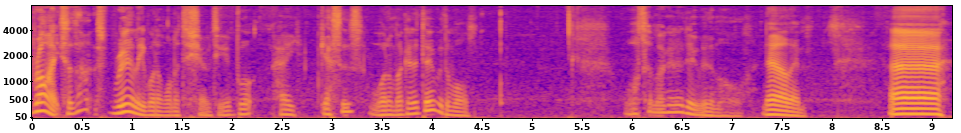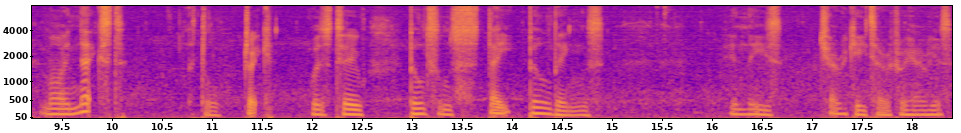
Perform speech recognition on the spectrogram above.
right, so that's really what I wanted to show to you. But, hey, guesses, what am I going to do with them all? What am I going to do with them all? Now then, uh, my next little trick was to build some state buildings in these Cherokee territory areas.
